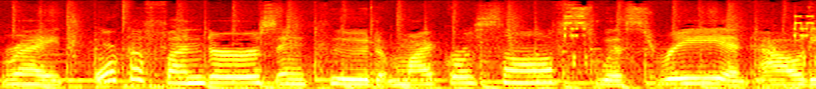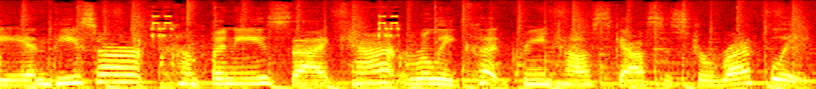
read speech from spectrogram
Right. Orca funders include Microsoft, Swiss Re, and Audi, and these are companies that can't really cut greenhouse gases directly.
